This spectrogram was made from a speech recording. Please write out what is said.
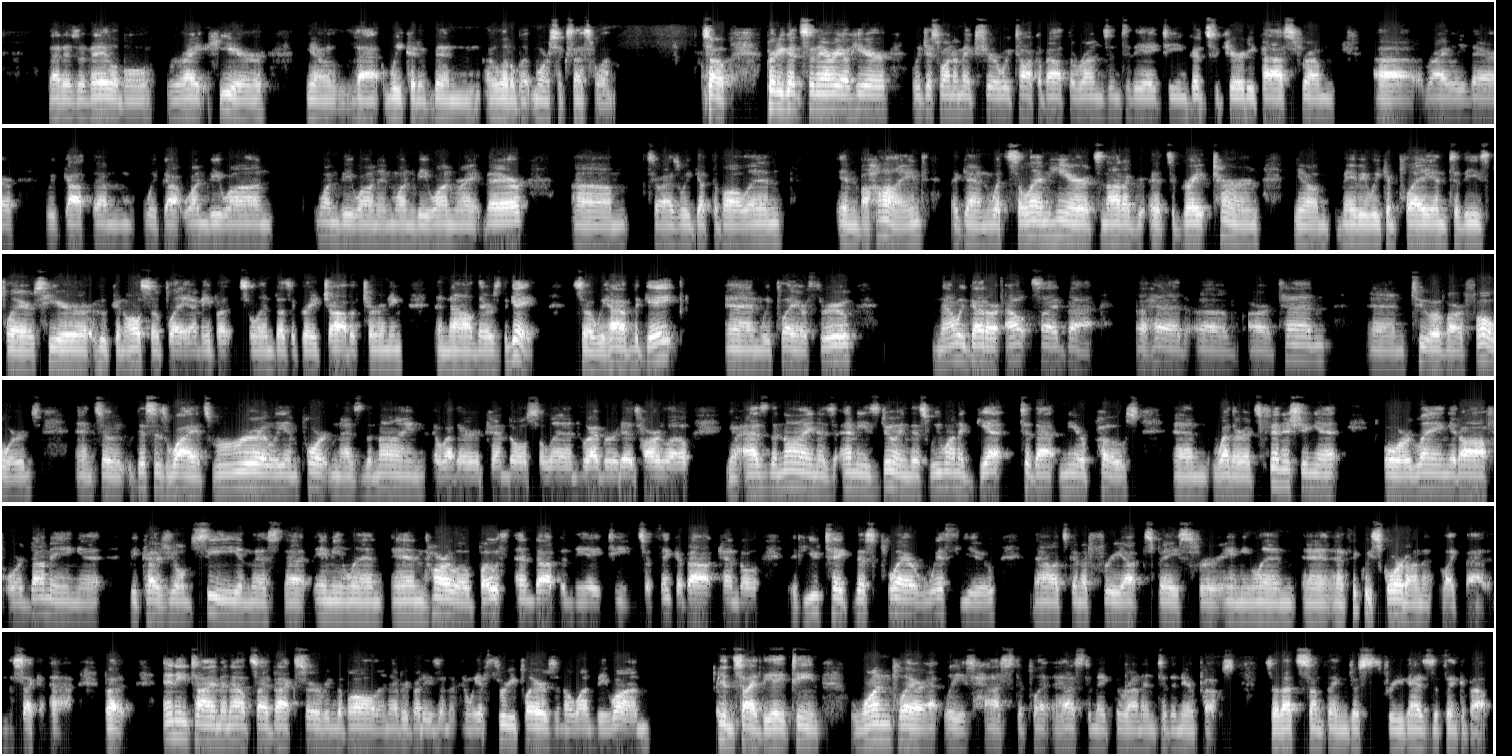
that is available right here, you know, that we could have been a little bit more successful in. So pretty good scenario here. We just want to make sure we talk about the runs into the 18. Good security pass from uh, Riley there. We've got them. We've got 1v1, 1v1, and 1v1 right there. Um, so as we get the ball in, in behind, again, with Celine here, it's not a, it's a great turn. You know, maybe we can play into these players here who can also play Emmy, but Celine does a great job of turning. And now there's the gate. So we have the gate and we play her through. Now we've got our outside back ahead of our 10 and two of our forwards. And so this is why it's really important as the nine, whether Kendall, Celine, whoever it is, Harlow, you know, as the nine, as Emmy's doing this, we want to get to that near post. And whether it's finishing it or laying it off or dummying it, because you'll see in this that Amy Lynn and Harlow both end up in the 18. So think about Kendall, if you take this player with you, now it's going to free up space for Amy Lynn. And I think we scored on it like that in the second half. But anytime an outside back serving the ball and everybody's in, and we have three players in a 1v1, inside the 18 one player at least has to play has to make the run into the near post so that's something just for you guys to think about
